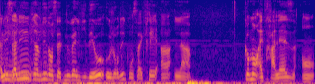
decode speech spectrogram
Salut, salut, bienvenue dans cette nouvelle vidéo, aujourd'hui consacrée à la comment être à l'aise en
